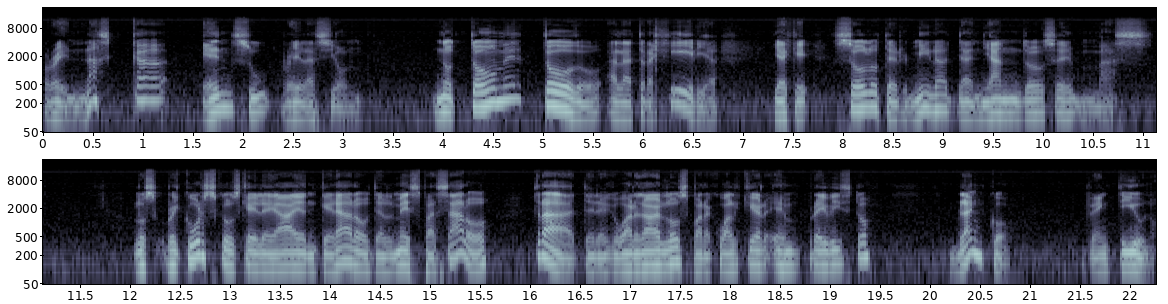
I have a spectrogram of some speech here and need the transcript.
renazca en su relación. No tome todo a la tragedia, ya que solo termina dañándose más. Los recursos que le hayan quedado del mes pasado, trate de guardarlos para cualquier imprevisto. Blanco 21.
